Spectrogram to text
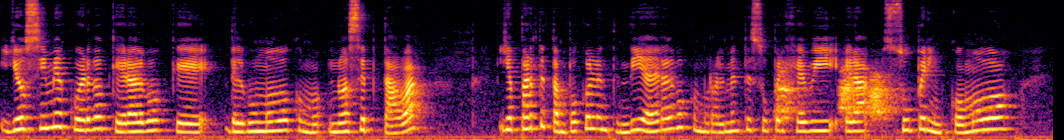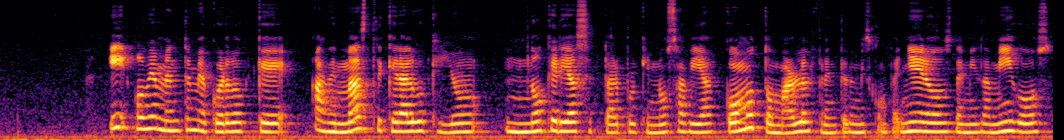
yo sí me acuerdo que era algo que de algún modo como no aceptaba. Y aparte tampoco lo entendía, era algo como realmente súper heavy, era súper incómodo. Y obviamente me acuerdo que además de que era algo que yo no quería aceptar porque no sabía cómo tomarlo al frente de mis compañeros, de mis amigos,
